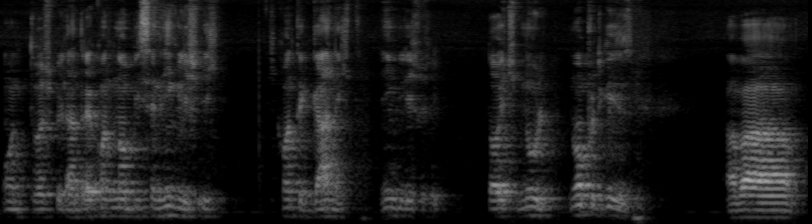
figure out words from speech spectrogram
Und zum Beispiel André konnte noch ein bisschen Englisch, ich, ich konnte gar nicht. Englisch, Deutsch null, nur Portugiesisch. Aber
